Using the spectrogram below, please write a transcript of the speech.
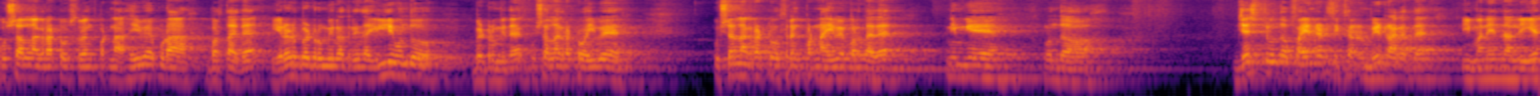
ಕುಶಾಲನಗರ ಟು ಶ್ರೀರಂಗಪಟ್ಟಣ ಹೈವೇ ಕೂಡ ಬರ್ತಾ ಇದೆ. ಎರಡು ಬೆಡ್ರೂಮ್ ಇರೋದ್ರಿಂದ ಇಲ್ಲಿ ಒಂದು ಬೆಡ್ರೂಮ್ ಇದೆ. Kushalnagar to highway Kushalnagar to Srirangapatna highway ಬರ್ತಾ ಇದೆ. ನಿಮಗೆ ಒಂದು, ಜಸ್ಟ್ ಒಂದು five hundred, six hundred metre ಆಗುತ್ತೆ ಈ ಮನೆಯಿಂದ ಅಲ್ಲಿಗೆ.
